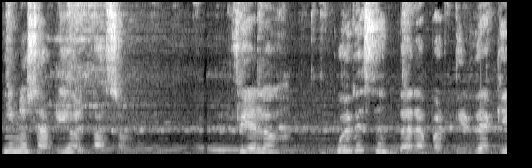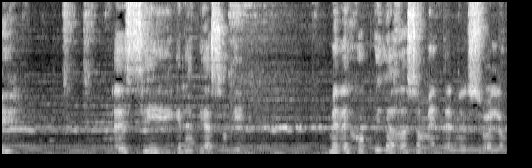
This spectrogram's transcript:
y nos abrió el paso. Cielo, ¿puedes andar a partir de aquí? Eh, sí, gracias, Odín. Me dejó cuidadosamente en el suelo.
